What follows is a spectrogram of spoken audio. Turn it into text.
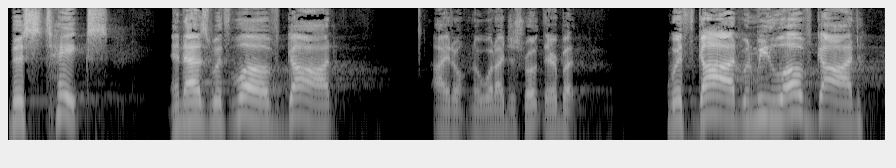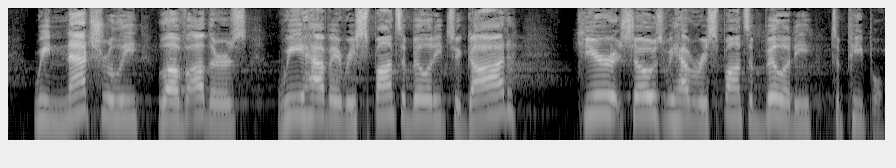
This takes, and as with love, God, I don't know what I just wrote there, but with God, when we love God, we naturally love others. We have a responsibility to God. Here it shows we have a responsibility to people.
